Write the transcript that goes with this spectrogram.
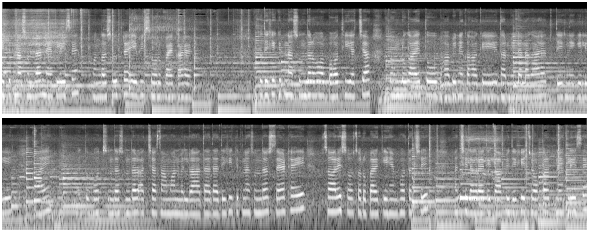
ये कितना सुंदर नेकलेस है। मंगलसूत्र है, ये भी सौ रुपये का है। तो देखिए, कितना सुंदर और बहुत ही अच्छा। तो हम लोग आए तो भाभी ने कहा कि इधर मेला लगा है तो देखने के लिए आए। तो बहुत सुंदर सुंदर अच्छा सामान मिल रहा था। इधर देखिए कितना सुंदर सेट है ये। सारे सौ सौ रुपये के हैं। बहुत अच्छे अच्छे लग रहे थे काफ़ी। देखिए चौकर नेकलेस है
